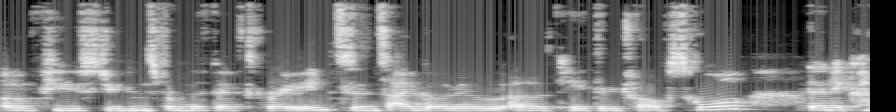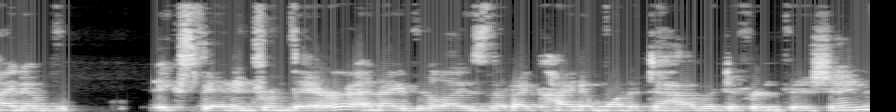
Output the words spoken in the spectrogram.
a few students from the fifth grade since I go to a K through 12 school. Then it kind of expanded from there and i realized that i kind of wanted to have a different vision.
